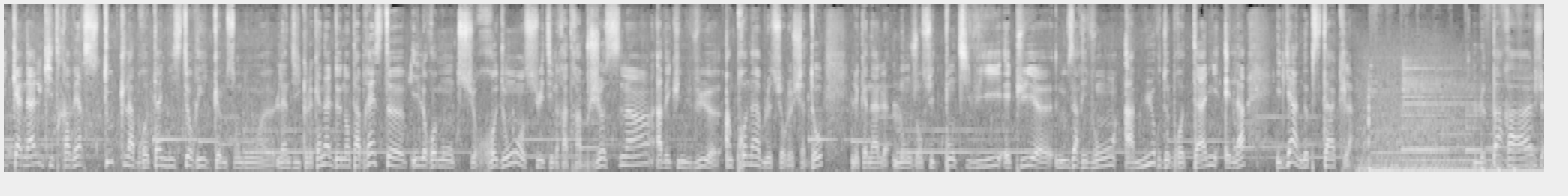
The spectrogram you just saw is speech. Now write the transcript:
canal qui traverse toute la Bretagne historique, comme son nom euh, l'indique. Le canal de Nantes à Brest, euh, il remonte sur Redon, ensuite il rattrape Josselin, avec une vue euh, imprenable sur le château. Le canal longe ensuite Pontivy, et puis nous arrivons à Mur de Bretagne, et là, il y a un obstacle le barrage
